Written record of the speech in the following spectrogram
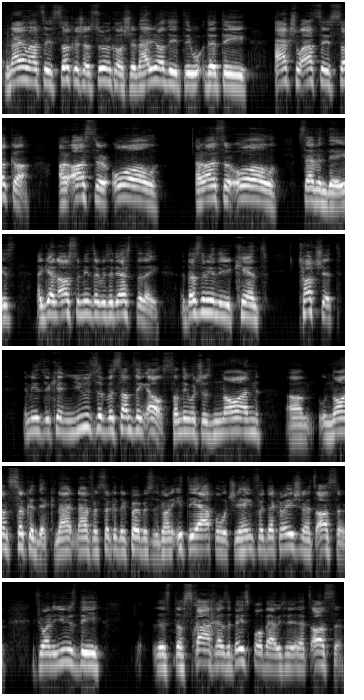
Minayin latzei sukkah shasurin kol shiv. How do you know that the, that the actual atzei sukkah are usher all are usher all seven days? Again, also means like we said yesterday. It doesn't mean that you can't touch it. It means you can use it for something else, something which is non um, non sukkadik, not not for sukkadik purposes. If you want to eat the apple, which you hang for decoration, that's usher. If you want to use the this the schach as a baseball bat, we say that's usher.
